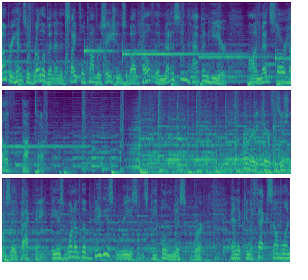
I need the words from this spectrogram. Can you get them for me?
Comprehensive, relevant, and insightful conversations about health and medicine happen here on MedStar Health Doc Talk. Primary care physicians say back pain is one of the biggest reasons people miss work, and it can affect someone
